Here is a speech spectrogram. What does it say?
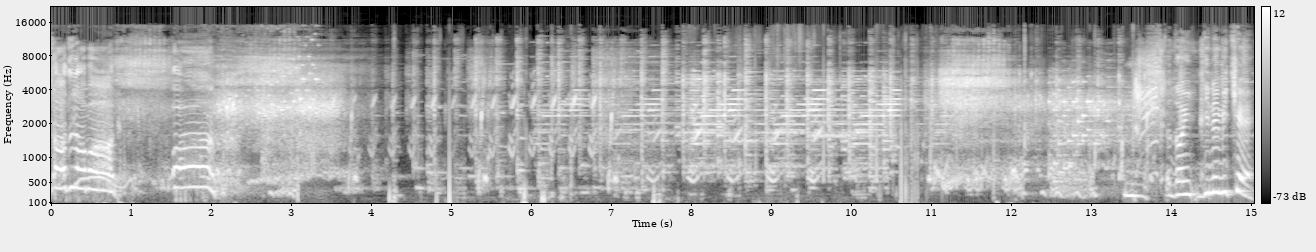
Tadına bak. Aa! Dinamike.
